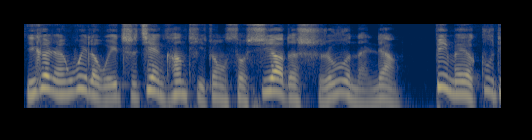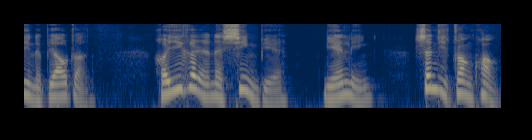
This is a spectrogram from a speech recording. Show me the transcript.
一个人为了维持健康体重所需要的食物能量，并没有固定的标准，和一个人的性别、年龄、身体状况、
